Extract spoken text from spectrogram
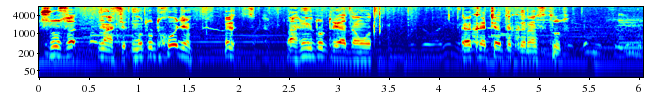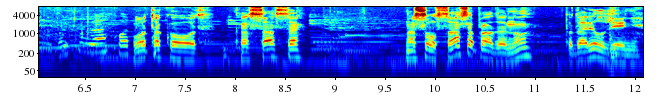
Что за нафиг? Мы тут ходим, а они тут рядом вот. Как хотят, так и растут. Вот такого вот красавца. Нашел Саша, правда, но подарил Лене.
